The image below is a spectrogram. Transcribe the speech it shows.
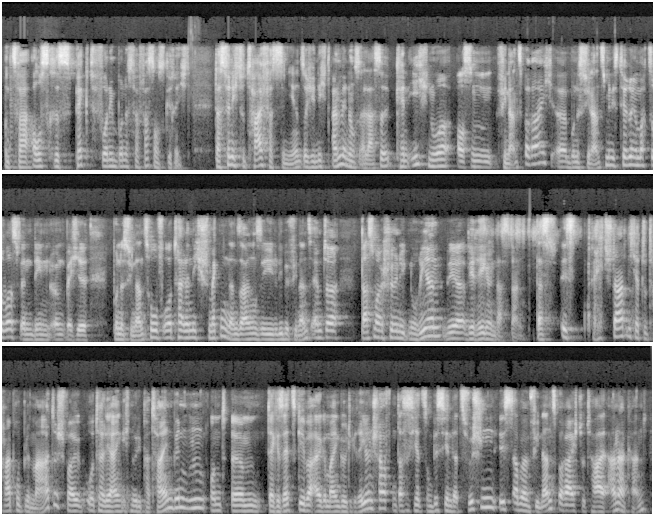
und zwar aus Respekt vor dem Bundesverfassungsgericht. Das finde ich total faszinierend. Solche Nicht-Anwendungserlasse kenne ich nur aus dem Finanzbereich. Äh, Bundesfinanzministerium macht sowas. Wenn denen irgendwelche Bundesfinanzhofurteile nicht schmecken, dann sagen sie, liebe Finanzämter, das mal schön ignorieren, wir, wir regeln das dann. Das ist rechtsstaatlich ja total problematisch, weil Urteile ja eigentlich nur die Parteien binden und ähm, der Gesetzgeber allgemeingültige Regeln schafft. Und das ist jetzt so ein bisschen dazwischen, ist aber im Finanzbereich total anerkannt.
